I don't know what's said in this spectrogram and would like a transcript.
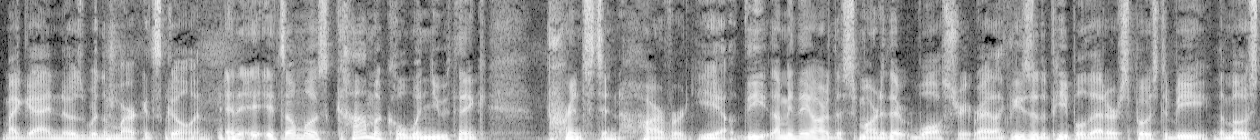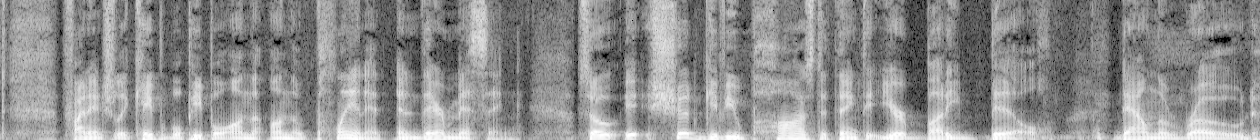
my guy knows where the market's going. and it's almost comical when you think Princeton, Harvard, Yale. The, I mean, they are the smartest. They're Wall Street, right? Like these are the people that are supposed to be the most financially capable people on the on the planet, and they're missing. So it should give you pause to think that your buddy Bill down the road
